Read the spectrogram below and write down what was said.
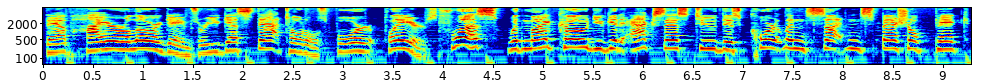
they have higher or lower games where you guess stat totals for players. Plus, with my code, you get access to this Courtland Sutton special pick.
